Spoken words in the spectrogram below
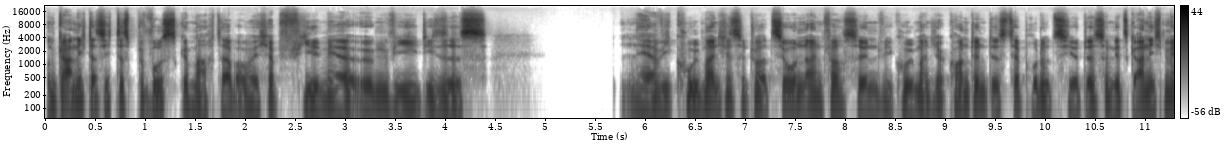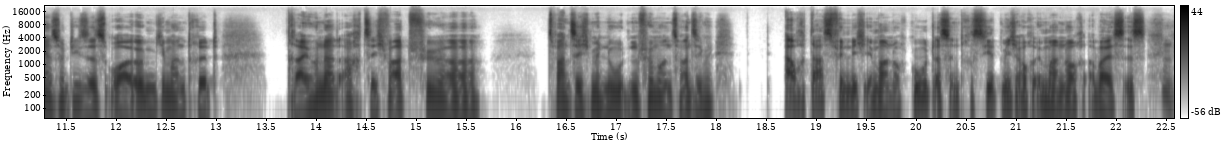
und gar nicht, dass ich das bewusst gemacht habe, aber ich habe viel mehr irgendwie dieses, naja, wie cool manche Situationen einfach sind, wie cool mancher Content ist, der produziert ist und jetzt gar nicht mehr so dieses, oh, irgendjemand tritt 380 Watt für 20 Minuten, 25 Minuten. Auch das finde ich immer noch gut, das interessiert mich auch immer noch, aber es ist hm.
